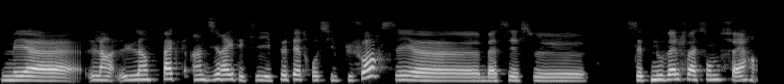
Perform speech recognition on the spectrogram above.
Mais euh, l'impact indirect et qui est peut-être aussi le plus fort, c'est euh, bah, ce, cette nouvelle façon de faire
